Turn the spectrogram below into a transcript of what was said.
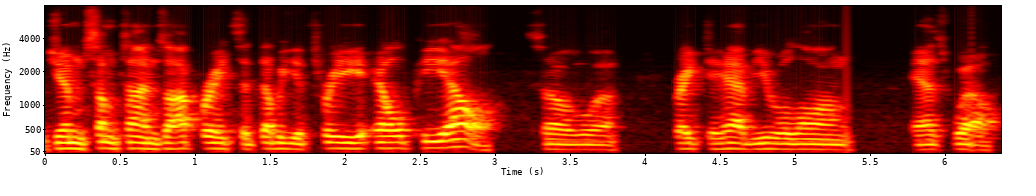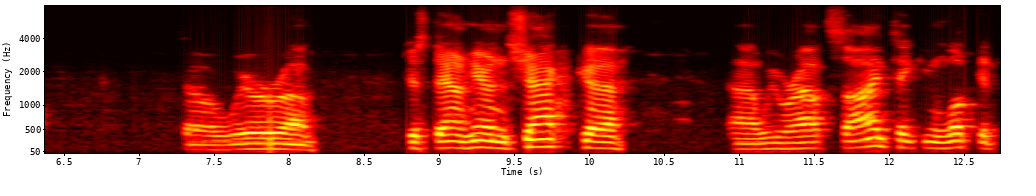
Jim sometimes operates at W3LPL so uh, great to have you along as well. So we're uh, just down here in the shack. Uh, uh we were outside taking a look at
